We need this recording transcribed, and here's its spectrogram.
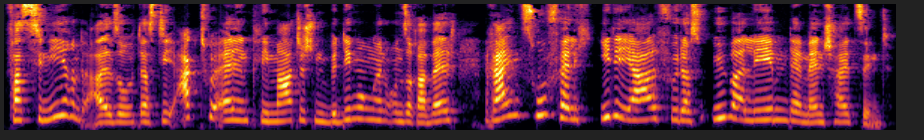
Faszinierend also, dass die aktuellen klimatischen Bedingungen unserer Welt rein zufällig ideal für das Überleben der Menschheit sind.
